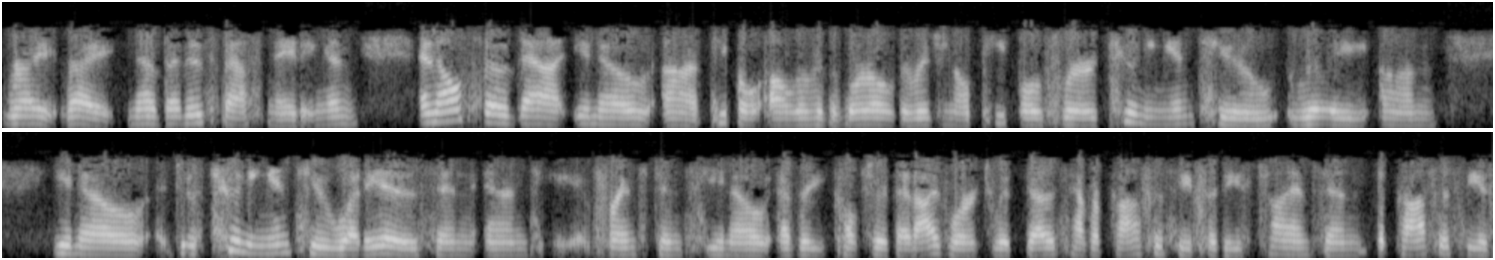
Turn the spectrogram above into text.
Right, right. No, that is fascinating, and and also that you know uh, people all over the world, original peoples, were tuning into really, um, you know, just tuning into what is, and and for instance, you know, every culture that I've worked with does have a prophecy for these times, and the prophecy is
